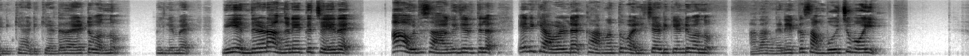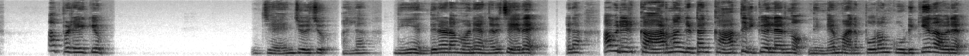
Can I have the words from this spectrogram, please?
എനിക്ക് അടിക്കേണ്ടതായിട്ട് വന്നു വല്യമ്മേ. നീ എന്തിനാടാ അങ്ങനെയൊക്കെ ചെയ്തേ? ആ ഒരു സാഹചര്യത്തിൽ എനിക്ക് അവളുടെ കർണത്ത് വലിച്ചടിക്കേണ്ടി വന്നു. അതങ്ങനെയൊക്കെ സംഭവിച്ചു പോയി. അപ്പോഴേക്കും ജയൻ ചോദിച്ചു അല്ല നീ എന്തിനാടാ മോനെ അങ്ങനെ ചെയ്തേ? എടാ അവരൊരു കാരണം കിട്ടാൻ കാത്തിരിക്കുമല്ലായിരുന്നോ നിന്നെ മനഃപൂർവം കുടുക്കിയത് അവർ.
